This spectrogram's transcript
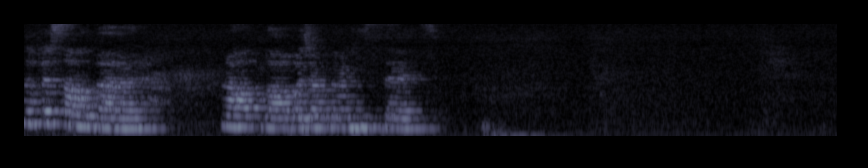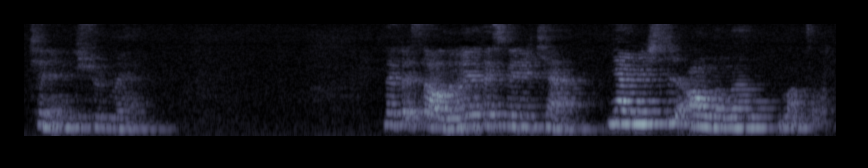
Nefes al ver. Rahatla, bacaklarını hisset. Çeneni düşürme. Nefes aldım ve nefes verirken yerleştir alnını mata.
